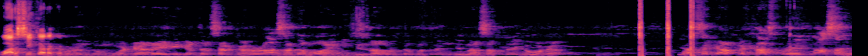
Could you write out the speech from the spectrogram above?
वार्षिक आराखडा परंतु मोठ्या दैनिकाचा सरकारवर असा दबाव आहे की जिल्हा वृत्तपत्र आणि जिल्हा साप्ताहिक वगळा यासाठी आपले खास प्रयत्न असावे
